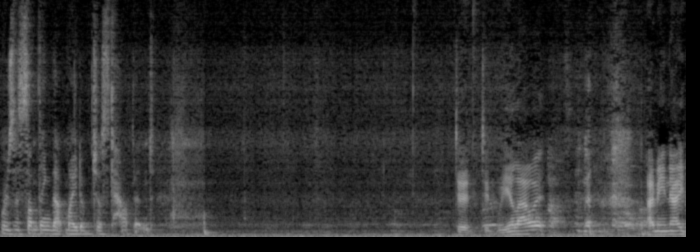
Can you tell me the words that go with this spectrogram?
or is this something that might have just happened? Did, did we allow it? I mean, I,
